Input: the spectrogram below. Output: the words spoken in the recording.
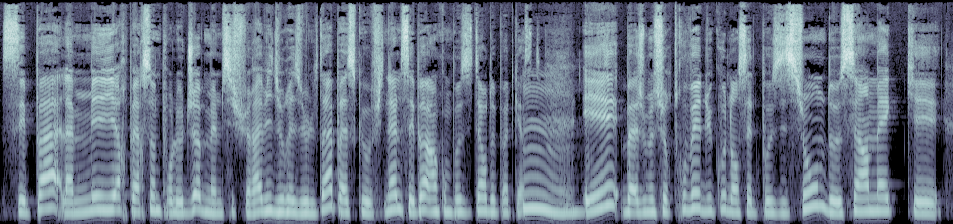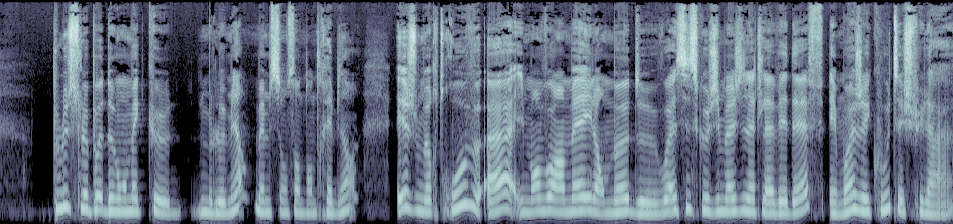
C'est pas la meilleure personne pour le job, même si je suis ravie du résultat, parce qu'au final, c'est pas un compositeur de podcast. Hmm. Et bah, je me suis retrouvée du coup dans cette position de c'est un mec qui est plus le pote de mon mec que le mien, même si on s'entend très bien. Et je me retrouve à, il m'envoie un mail en mode euh, voici ce que j'imagine être la VDF, et moi j'écoute et je suis là.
